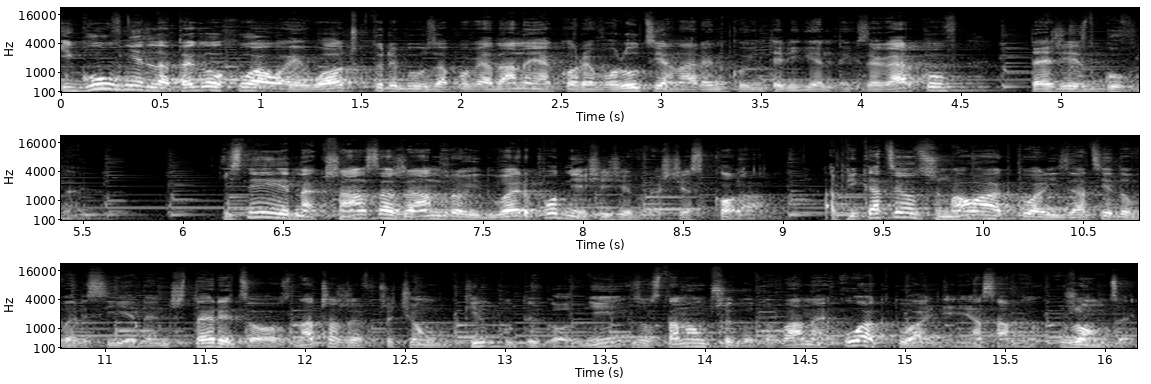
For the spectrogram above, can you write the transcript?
I głównie dlatego Huawei Watch, który był zapowiadany jako rewolucja na rynku inteligentnych zegarków, też jest gównem. Istnieje jednak szansa, że Android Wear podniesie się wreszcie z kola. Aplikacja otrzymała aktualizację do wersji 1.4, co oznacza, że w przeciągu kilku tygodni zostaną przygotowane uaktualnienia samych urządzeń.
